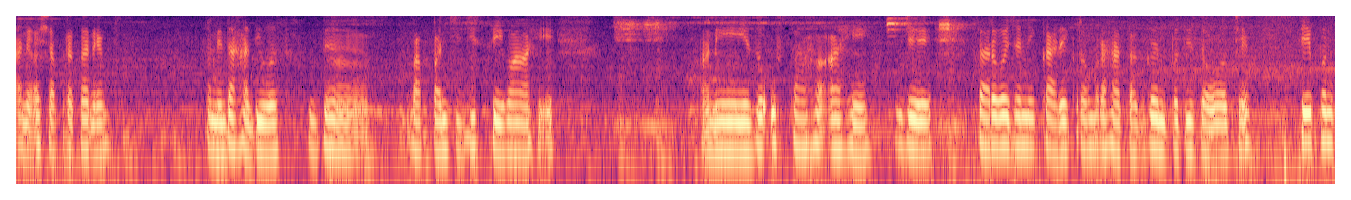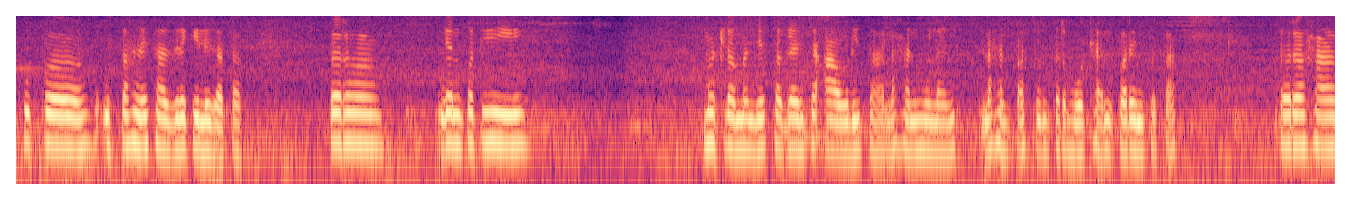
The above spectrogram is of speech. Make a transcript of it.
आणि अशा प्रकारे आणि दहा दिवस द- बाप्पांची जी सेवा आहे आणि जो उत्साह आहे जे सार्वजनिक कार्यक्रम राहतात गणपतीजवळचे ते पण खूप उत्साहाने साजरे केले जातात. तर गणपती म्हटलं म्हणजे सगळ्यांच्या आवडीचा लहान मुलां लहानपासून तर मोठ्यांपर्यंतचा. तर हा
